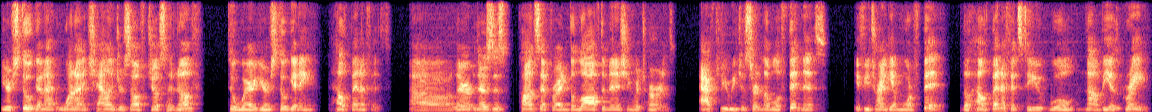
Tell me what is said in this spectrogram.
you're still gonna want to challenge yourself just enough to where you're still getting health benefits. Uh, there, there's this concept, right? The law of diminishing returns. After you reach a certain level of fitness, if you try and get more fit, the health benefits to you will not be as great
